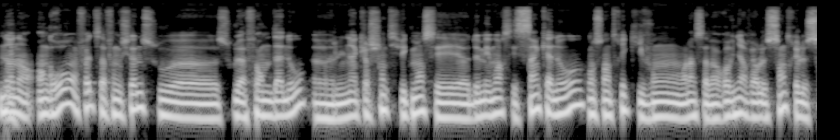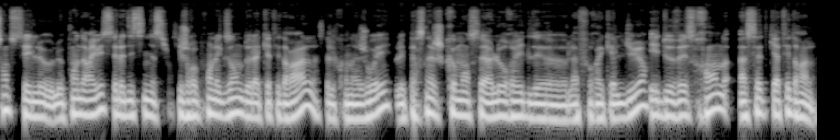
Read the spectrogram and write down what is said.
Non, non. En gros, en fait, ça fonctionne sous, euh, sous la forme d'anneaux. Une incursion, typiquement, c'est de mémoire, c'est cinq anneaux concentriques qui vont, voilà, ça va revenir vers le centre et le centre, c'est le, le point d'arrivée, c'est la destination. Si je reprends l'exemple de la cathédrale, celle qu'on a jouée, les personnages commençaient à l'orée de la forêt qu'elle dure et devaient se rendre à cette cathédrale.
